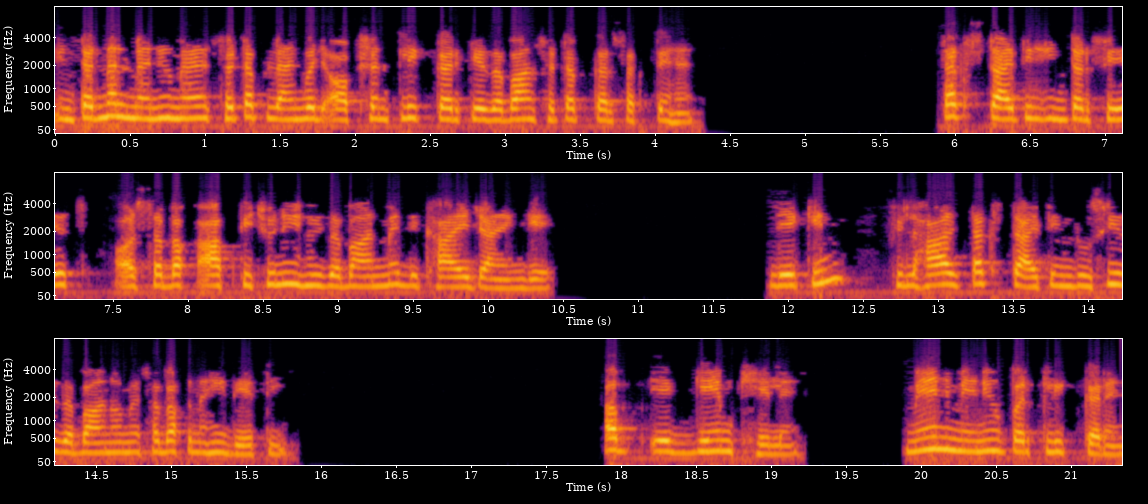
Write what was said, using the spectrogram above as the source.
इंटरनल मेन्यू में सेटअप लैंग्वेज ऑप्शन क्लिक करके जबान सेटअप कर सकते हैं। टक्स टाइपिंग इंटरफेस और सबक आपकी चुनी हुई जबान में दिखाए जाएँगे। लेकिन फ़िलहाल टक्स टाइपिंग दूसरी जबानों में सबक नहीं देती। अब एक गेम खेलें। मेन मेन्यू पर क्लिक करें।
